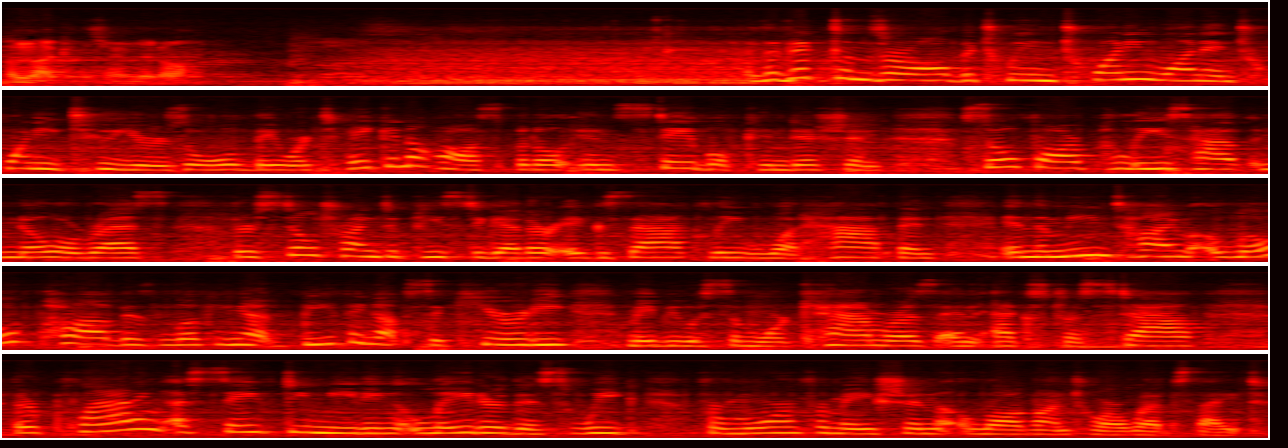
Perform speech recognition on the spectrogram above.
I'm not concerned at all. The victims are all between 21 and 22 years old. They were taken to hospital in stable condition. So far, police have no arrests. They're still trying to piece together exactly what happened. In the meantime, Lo Pub is looking at beefing up security, maybe with some more cameras and extra staff. They're planning a safety meeting later this week. For more information, log on to our website.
